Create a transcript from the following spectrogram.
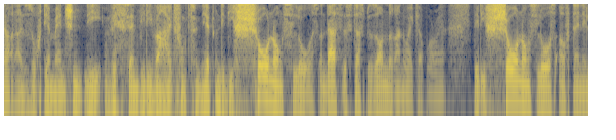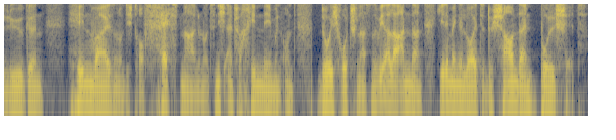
Ja, also such dir Menschen, die wissen, wie die Wahrheit funktioniert und die die schonungslos, und das ist das Besondere an Wake Up Warrior, die die schonungslos auf deine Lügen hinweisen und dich drauf festnageln und es nicht einfach hinnehmen und durchrutschen lassen, so wie alle anderen. Jede Menge Leute durchschauen dein Bullshit.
